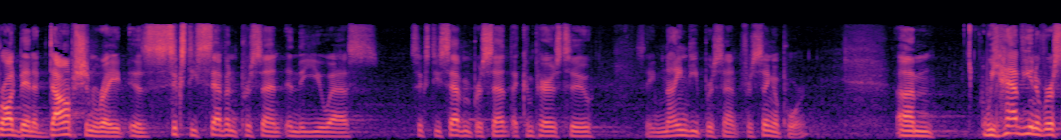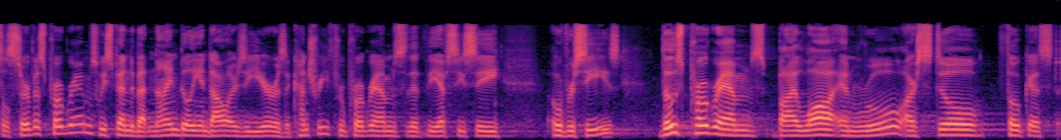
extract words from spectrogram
broadband adoption rate is 67% in the US, 67%. That compares to, say, 90% for Singapore. Um, we have universal service programs. We spend about $9 billion a year as a country through programs that the FCC oversees. Those programs, by law and rule, are still focused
